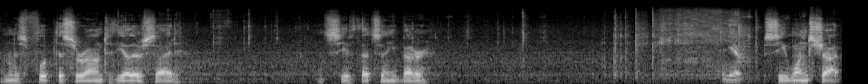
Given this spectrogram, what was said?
I'm going to flip this around to the other side. Let's see if that's any better. Yep, see one shot.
